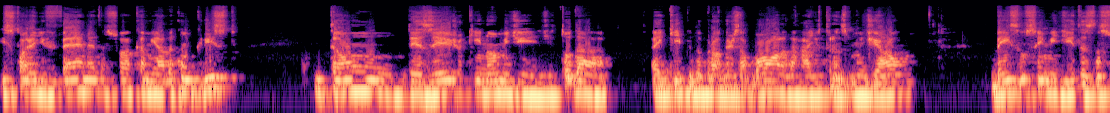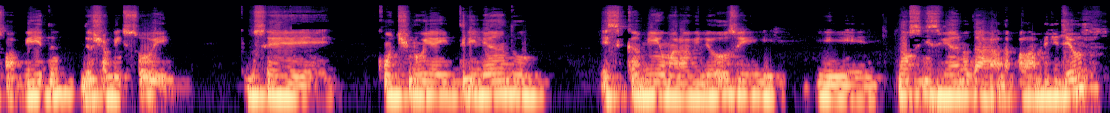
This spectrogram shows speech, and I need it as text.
história de fé, né, da sua caminhada com Cristo. Então, desejo aqui em nome de, de toda a equipe do Brothers a Bola, da Rádio Transmundial, bênçãos sem medidas na sua vida, Deus te abençoe, que você continue aí trilhando esse caminho maravilhoso e, e não se desviando da, da palavra de Deus.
